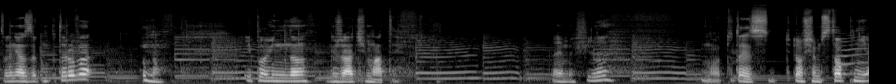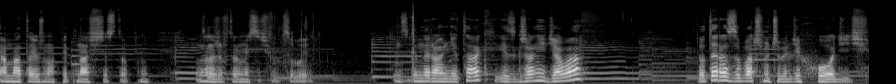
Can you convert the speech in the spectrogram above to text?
to gniazdo komputerowe. No. I powinno grzać matę. Dajmy chwilę. No, tutaj jest 8 stopni, a mata już ma 15 stopni. No, zależy, w którym miejscu się wyceluje. Więc generalnie tak, jest grzanie, działa. To teraz zobaczmy, czy będzie chłodzić.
